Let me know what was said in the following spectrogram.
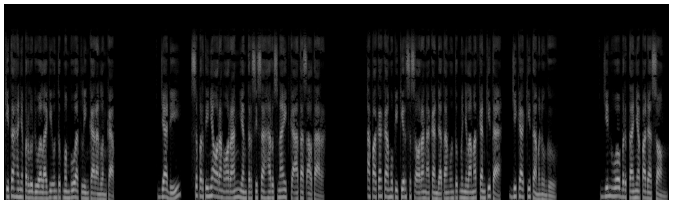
kita hanya perlu dua lagi untuk membuat lingkaran lengkap. Jadi, sepertinya orang-orang yang tersisa harus naik ke atas altar. Apakah kamu pikir seseorang akan datang untuk menyelamatkan kita, jika kita menunggu? Jin Wo bertanya pada Song.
